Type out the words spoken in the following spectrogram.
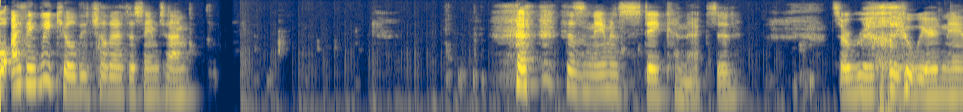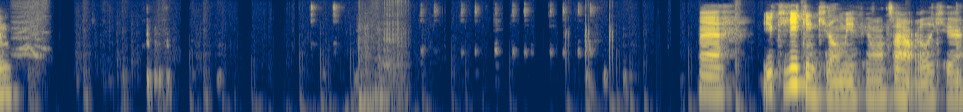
Oh, I think we killed each other at the same time. His name is Stay Connected. It's a really weird name. Eh, you, he can kill me if he wants. I don't really care.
